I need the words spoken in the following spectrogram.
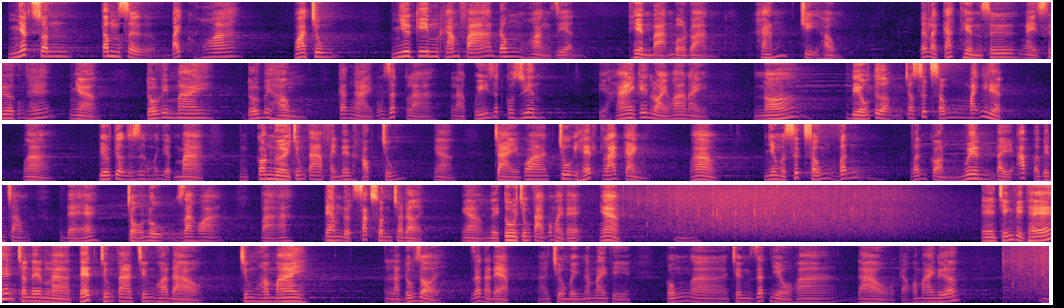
Nhất xuân tâm sự bách hoa hoa trung. Như kim khám phá đông hoàng diện thiền bản bồ đoàn khán trụy hồng. Tức là các thiền sư ngày xưa cũng thế nhà đối với mai đối với hồng các ngài cũng rất là là quý rất có duyên. Thì hai cái loài hoa này nó biểu tượng cho sức sống mãnh liệt. Mà biểu tượng cho sức sống mãnh liệt mà con người chúng ta phải nên học chúng. À, trải qua trụi hết lá cành không? nhưng mà sức sống vẫn vẫn còn nguyên đầy ắp ở bên trong để trổ nụ ra hoa và đem được sắc xuân cho đời. Người tu chúng ta cũng phải thế nha chính vì thế cho nên là tết chúng ta trưng hoa đào trưng hoa mai là đúng rồi rất là đẹp à, chùa mình năm nay thì cũng uh, trưng rất nhiều hoa đào và cả hoa mai nữa ừ.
